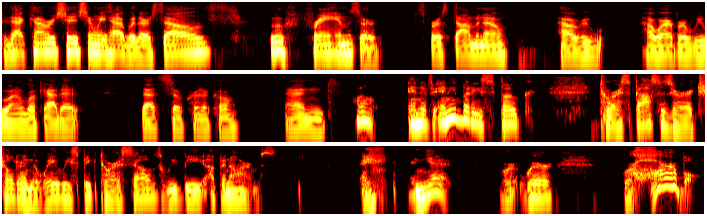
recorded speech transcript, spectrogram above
That conversation we have with ourselves, ooh, frames or first domino, however, however we want to look at it, that's so critical. And well, and if anybody spoke to our spouses or our children the way we speak to ourselves, we'd be up in arms. And, and yet, we're, we're, we're horrible.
